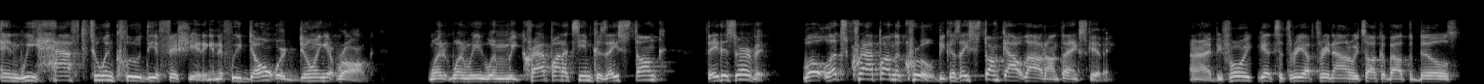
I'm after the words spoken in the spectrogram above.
And we have to include the officiating. And if we don't, we're doing it wrong. When, when we when we crap on a team because they stunk, they deserve it. Well, let's crap on the crew because they stunk out loud on Thanksgiving. All right, before we get to three up, three down, and we talk about the Bills,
